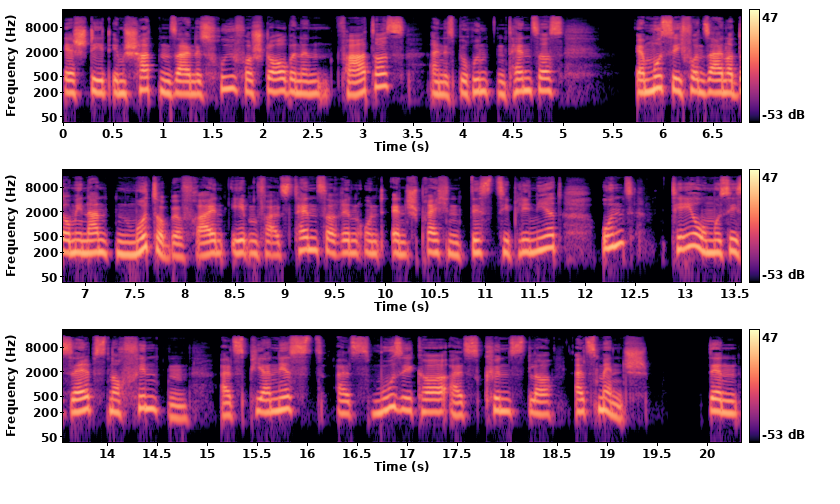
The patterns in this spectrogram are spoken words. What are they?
Er steht im Schatten seines früh verstorbenen Vaters, eines berühmten Tänzers. Er muss sich von seiner dominanten Mutter befreien, ebenfalls Tänzerin und entsprechend diszipliniert, und Theo muss sich selbst noch finden, als Pianist, als Musiker, als Künstler, als Mensch. Denn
